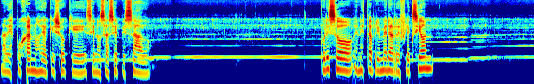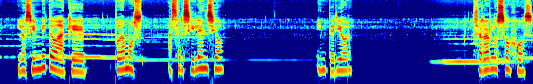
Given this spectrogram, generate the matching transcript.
a despojarnos de aquello que se nos hace pesado. Por eso en esta primera reflexión los invito a que podamos hacer silencio interior, cerrar los ojos,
